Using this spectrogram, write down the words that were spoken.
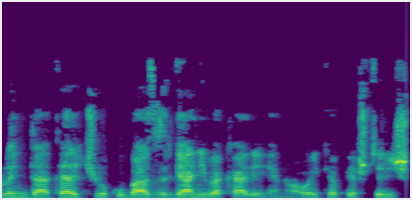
بڵین دااتایکی وەکو بازرگانی بەکاری هێنەوە ئەوەی کە پێشتریش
